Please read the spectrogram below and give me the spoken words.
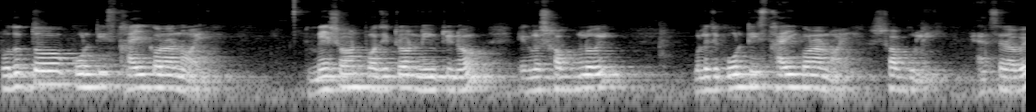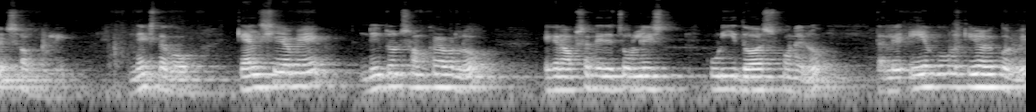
প্রদত্ত কোনটি স্থায়ী কণা নয়? মেশন পজিট্রন নিউট্রিনো, এগুলো সবগুলোই বলে যে কোনটি স্থায়ী কণা নয় সবগুলি অ্যান্সার হবে সবগুলি। নেক্সট দেখো ক্যালসিয়ামে নিউটন সংখ্যা হলো এখানে অপশান দিয়ে যে চল্লিশ, কুড়ি, দশ, পনেরো। তাহলে এই অঙ্কগুলো কীভাবে করবে?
